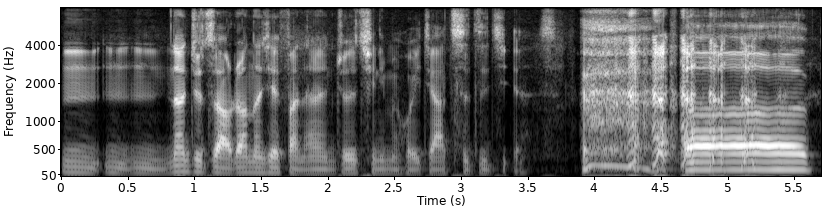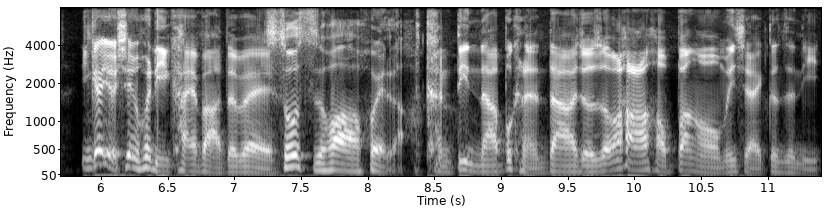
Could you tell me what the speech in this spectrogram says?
嗯嗯嗯，那就只好让那些反弹人就是请你们回家吃自己的。呃，应该有些人会离开吧，对不对？说实话会啦，肯定的，不可能大家就是说哇好棒哦，我们一起来跟着你，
